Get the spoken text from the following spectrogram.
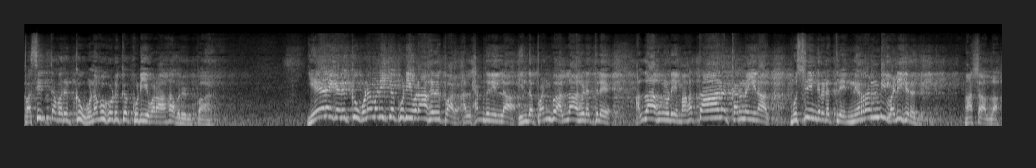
பசித்தவருக்கு உணவு கொடுக்கக்கூடியவராக அவர் இருப்பார். ஏழைகளுக்கு உணவளிக்கக்கூடியவராக இருப்பார். அல்ஹம்துலில்லாஹ் இந்த பண்பு அல்லாஹ்விடத்திலே அல்லாஹுவினுடைய மகத்தான கருணையினால் முஸ்லிம்களிடத்திலே நிரம்பி வழிகிறது. மாஷா அல்லாஹ்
